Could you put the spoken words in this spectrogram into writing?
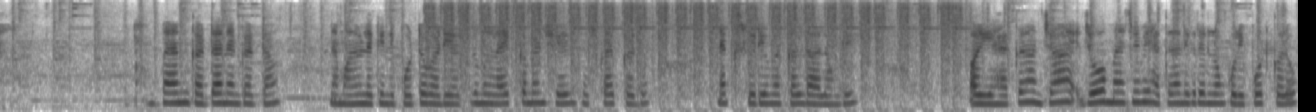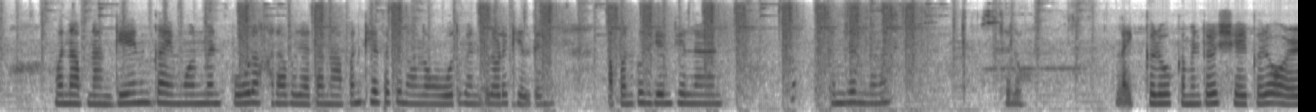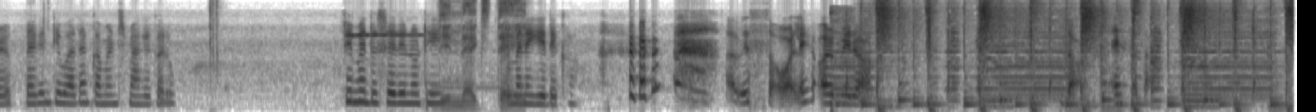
बैन करता नहीं करता नहीं मालूम लेकिन रिपोर्ट तो बढ़िया है तो लाइक कमेंट शेयर सब्सक्राइब कर दो। नेक्स्ट वीडियो मैं कल डालूँगी। और ये हैकर जहाँ जो मैच में भी हैकर दिख रहे उन लोगों को रिपोर्ट करो, वरना अपना गेम का इन्वायरमेंट पूरा ख़राब हो जाता है ना अपन खेल सकते, ना उन लोग वो तो बहन के लौड़े खेलते हैं। अपन कुछ गेम खेलना है, समझे ना? चलो लाइक करो कमेंट करो शेयर करो, और बैगन की बातें कमेंट्स में आगे करो। फिर मैं दूसरे दिन उठी। तो मैंने ये देखा। अब इस सॉल है और मेरा।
